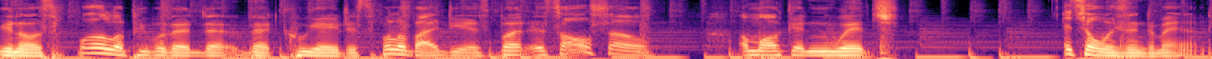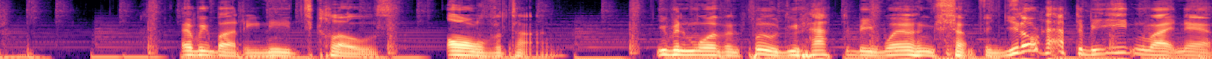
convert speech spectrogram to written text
You know, it's full of people that, that, that create. It's full of ideas, but it's also a market in which it's always in demand. Everybody needs clothes all the time. Even more than food, you have to be wearing something. You don't have to be eating right now,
